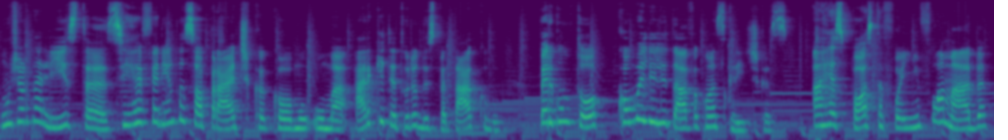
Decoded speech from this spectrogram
um jornalista, se referindo à sua prática como uma arquitetura do espetáculo, perguntou como ele lidava com as críticas. A resposta foi inflamada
